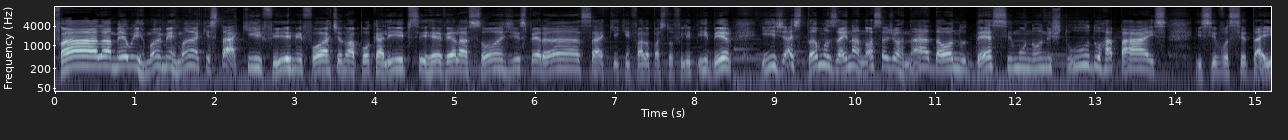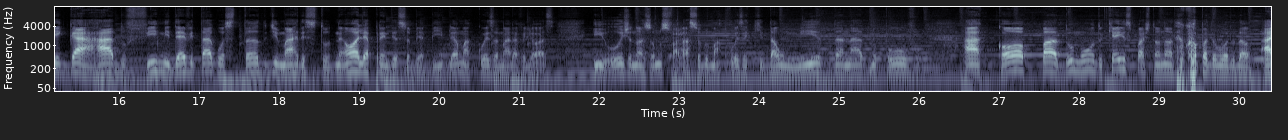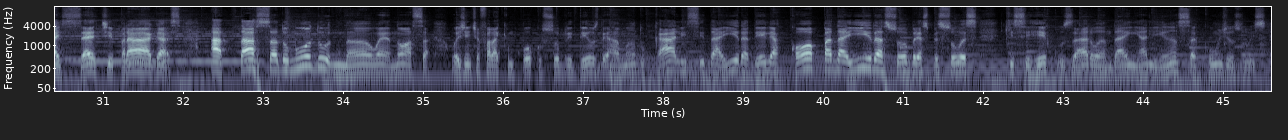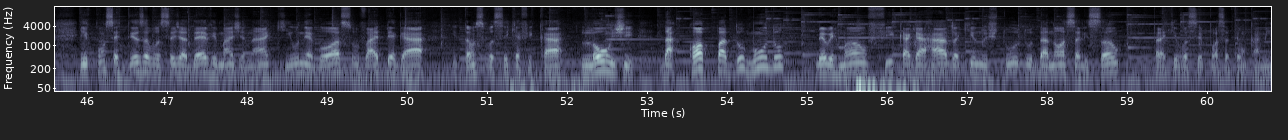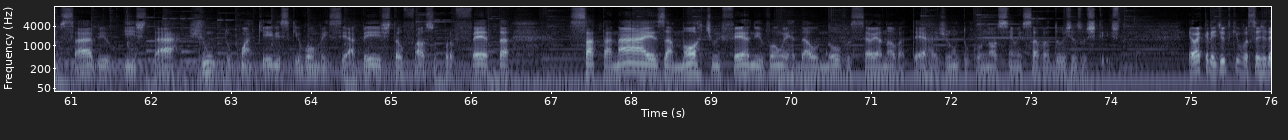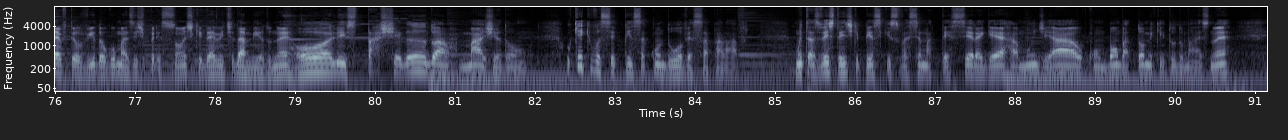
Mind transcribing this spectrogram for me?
Fala, meu irmão e minha irmã que está aqui firme e forte no Apocalipse, revelações de esperança. Aqui quem fala é o pastor Felipe Ribeiro e já estamos aí na nossa jornada, ó, no 19 estudo, rapaz. E se você tá aí garrado, firme, deve estar tá gostando demais desse estudo, né? Olha, aprender sobre a Bíblia é uma coisa maravilhosa. E hoje nós vamos falar sobre uma coisa que dá um medo danado no povo a Copa do Mundo. Que é isso, pastor? Não, não é a Copa do Mundo, não. As sete pragas. A taça do mundo não é nossa. Hoje a gente vai falar aqui um pouco sobre Deus derramando o cálice da ira dele, a copa da ira sobre as pessoas que se recusaram a andar em aliança com Jesus. E com certeza você já deve imaginar que o negócio vai pegar. Então, se você quer ficar longe da Copa do Mundo, meu irmão, fica agarrado aqui no estudo da nossa lição para que você possa ter um caminho sábio e estar junto com aqueles que vão vencer a besta, o falso profeta, Satanás, a morte, o inferno e vão herdar o novo céu e a nova terra junto com nosso Senhor e Salvador Jesus Cristo. Eu acredito que você já deve ter ouvido algumas expressões que devem te dar medo, não é? Olha, está chegando a Magedon. O que que você pensa quando ouve essa palavra? Muitas vezes tem gente que pensa que isso vai ser uma terceira guerra mundial com bomba atômica e tudo mais, não é?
